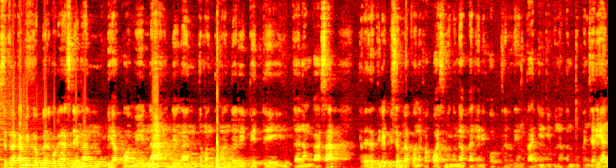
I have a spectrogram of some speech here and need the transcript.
Setelah kami berkoordinasi dengan pihak Wamena, dengan teman-teman dari PT Intan Angkasa, ternyata tidak bisa melakukan evakuasi menggunakan helikopter yang tadi digunakan untuk pencarian.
